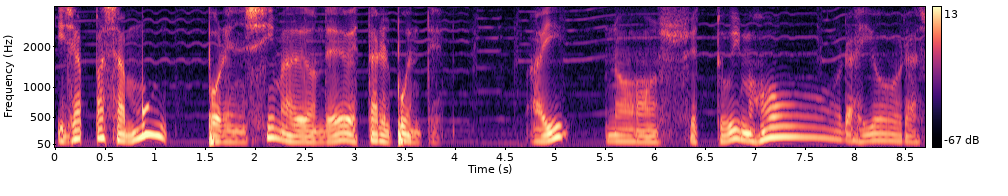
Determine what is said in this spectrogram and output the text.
y ya pasa muy por encima de donde debe estar el puente. Ahí nos estuvimos horas y horas.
